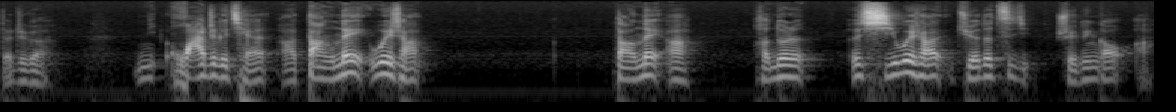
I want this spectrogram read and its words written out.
的这个你花这个钱啊，党内为啥党内啊很多人习为啥觉得自己水平高啊？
